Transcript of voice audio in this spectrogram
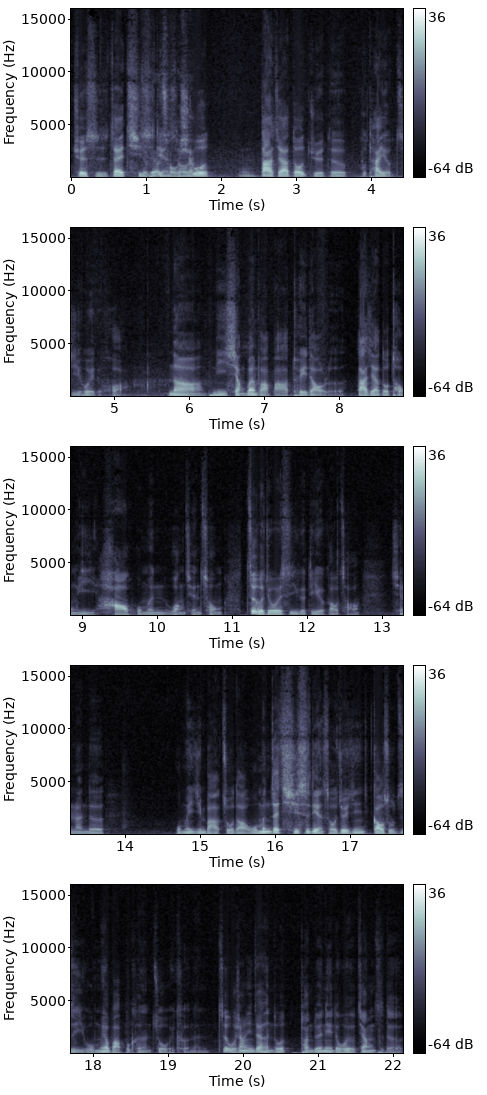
确实在起始点的时候，如果嗯大家都觉得不太有机会的话，那你想办法把它推到了大家都同意，好，我们往前冲，这个就会是一个第一个高潮。显然的，我们已经把它做到。我们在起始点的时候就已经告诉自己，我们要把不可能作为可能。这我相信在很多团队内都会有这样子的，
